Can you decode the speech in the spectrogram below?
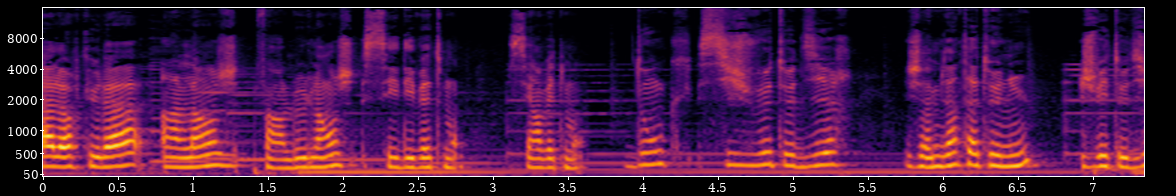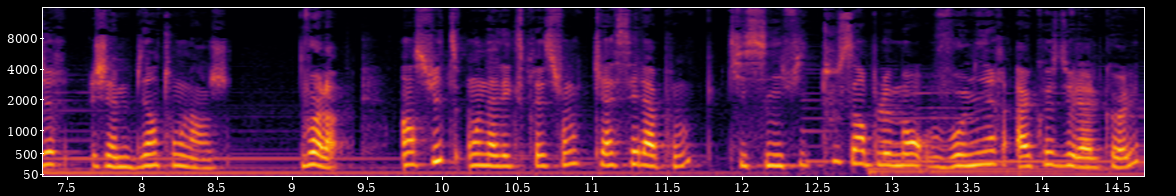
Alors que là, un linge, enfin le linge, c'est des vêtements, c'est un vêtement. Donc, si je veux te dire j'aime bien ta tenue, je vais te dire j'aime bien ton linge. Voilà. Ensuite, on a l'expression casser la pompe, qui signifie tout simplement vomir à cause de l'alcool.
